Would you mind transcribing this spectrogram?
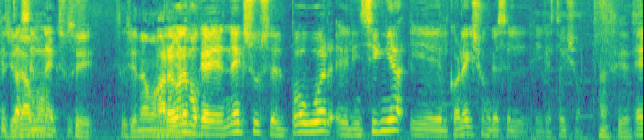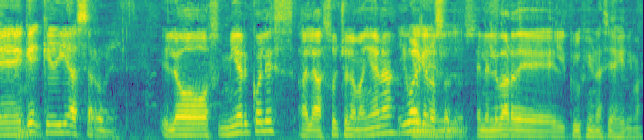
Estás en Nexus. Sí, sesionamos. Ah, ahí. recordemos que Nexus, el Power, el Insignia y el Connection, que es el, el que estoy yo. Así es. Eh, Mm. ¿qué, qué días se reúnen? Los miércoles a las 8 de la mañana. Igual que el- nosotros. En el bar del Club Gimnasia de Esgrima.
